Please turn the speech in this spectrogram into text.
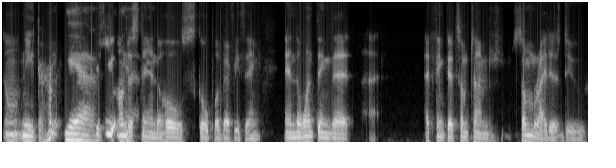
don't need to hurt. Yeah. If you Yeah. understand the whole scope of everything. And the one thing that I, I think that sometimes some writers do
